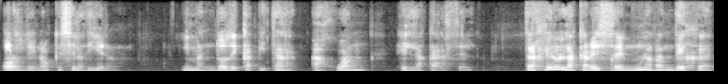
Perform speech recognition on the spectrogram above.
ordenó que se la dieran y mandó decapitar a Juan en la cárcel. Trajeron la cabeza en una bandeja,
